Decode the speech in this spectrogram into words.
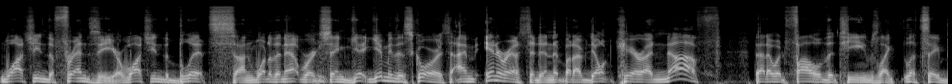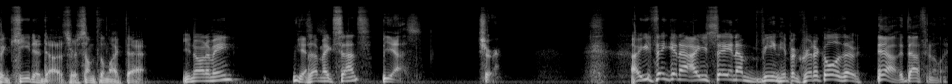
watching the frenzy or watching the blitz on one of the networks saying, "Gi- "Give me the scores." I'm interested in it, but I don't care enough that I would follow the teams like let's say Bakita does or something like that. You know what I mean? Yes. Does that make sense? yes, sure, Are you thinking? Are you saying I'm being hypocritical? Is that? yeah, definitely.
